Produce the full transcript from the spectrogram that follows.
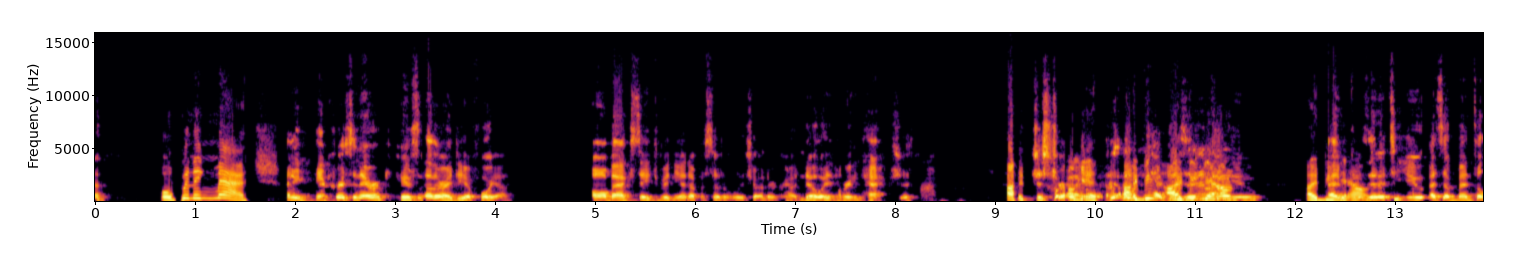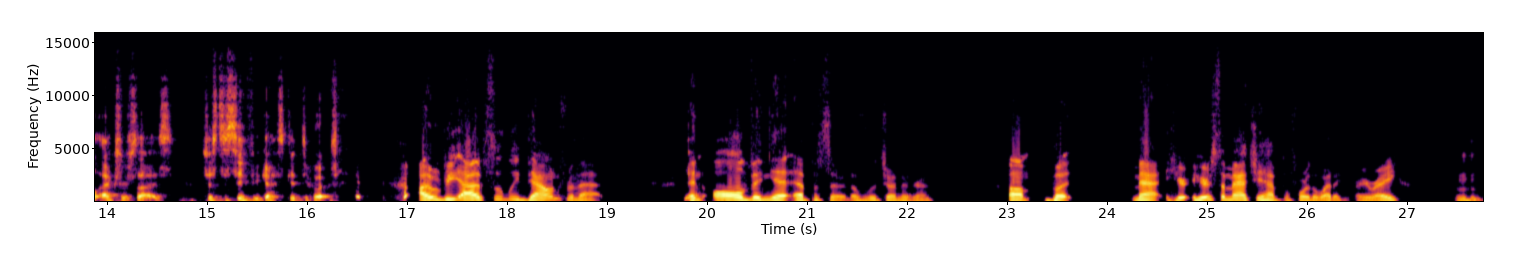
opening match. Hey, hey, Chris and Eric. Here's another idea for you. All backstage vignette episode of Lucha Underground. No in ring action. I- Just try. Okay. I'd be- I'd be down. you- I'd be I down. present it to you as a mental exercise, just to see if you guys could do it. I would be absolutely down for that. Yeah. An all vignette episode of Lucha Underground. Um, but Matt, here here's the match you have before the wedding. Are you ready? Mhm.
